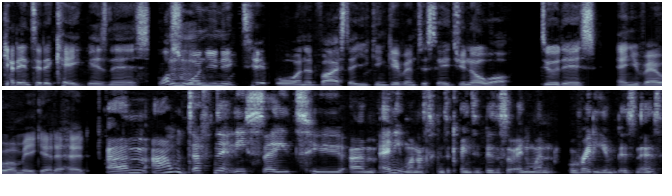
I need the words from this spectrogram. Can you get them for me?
get into the cake business, what's mm-hmm. one unique tip or an advice that you can give them to say, do you know what? Do this and you very well may get ahead? Um, I would definitely say to um, anyone that's looking to go into business or anyone already in business,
